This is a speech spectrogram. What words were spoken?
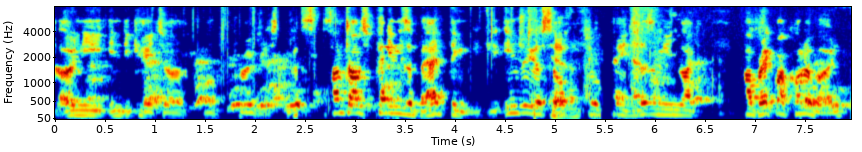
the only indicator of progress because sometimes pain is a bad thing. If you injure yourself, yeah. you feel pain. That doesn't mean like I'll break my collarbone.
